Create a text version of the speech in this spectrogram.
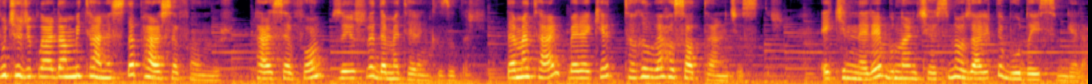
Bu çocuklardan bir tanesi de Persefon'dur. Persefon, Zeus ve Demeter'in kızıdır. Demeter, bereket, tahıl ve hasat tanrıçasıdır. Ekinleri bunların içerisinde özellikle buğdayı simgeler.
